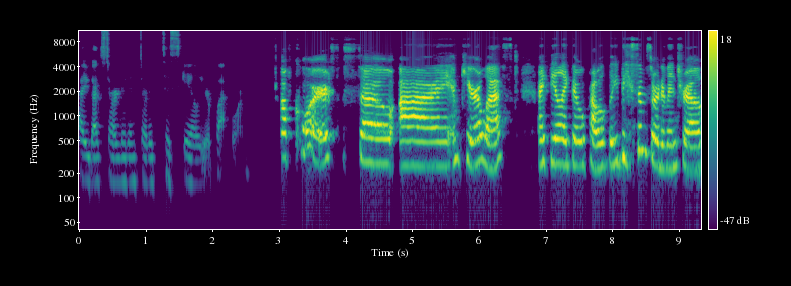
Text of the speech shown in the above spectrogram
how you got started and started to scale your platform. Of course. So I am Kira West. I feel like there will probably be some sort of intro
